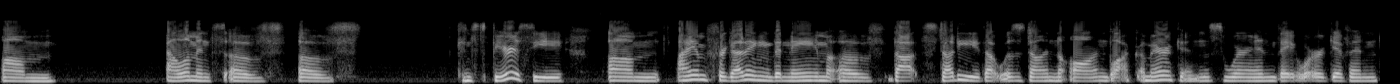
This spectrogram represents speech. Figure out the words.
um, elements of of conspiracy. Um, I am forgetting the name of that study that was done on Black Americans, wherein they were given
